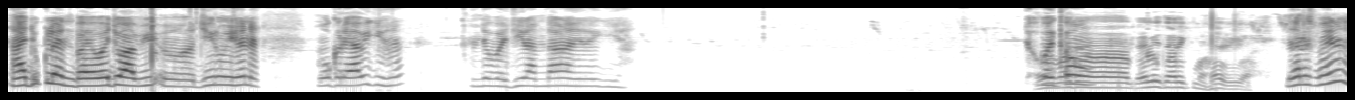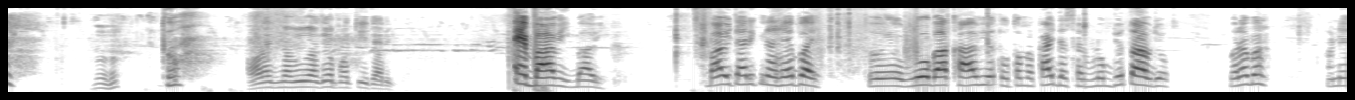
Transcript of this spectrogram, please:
ના જ ઉકલે ને ભાઈ. હવે જો આ જીરું હે ને મોખરે આવી ગયું હે. જો ભાઈ જીરામ દાણા આવી ગયા. ભાઈ કહું. પહેલી તારીખમાં હે નરેશભાઈ ને? તો? આણંદના વિવાહ છે પચીસ તારીખ. એ બાવી બાવી. બાવીસ તારીખના હે ભાઈ. તો વ્લોગ આખા આવ્યો તો તમે કાયદેસર વ્લોગ જોતા આવજો. બરાબર? અને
